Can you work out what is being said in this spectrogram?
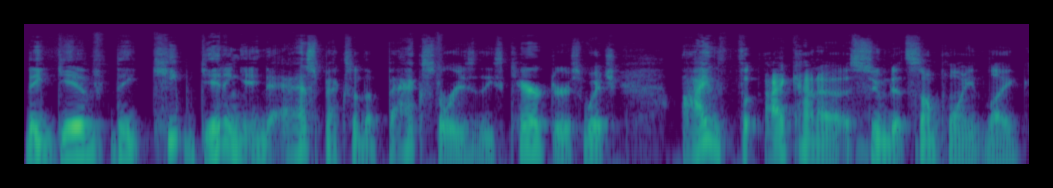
They give. They keep getting into aspects of the backstories of these characters, which I th- I kind of assumed at some point like.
